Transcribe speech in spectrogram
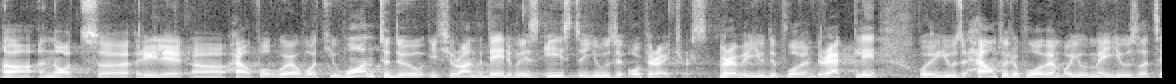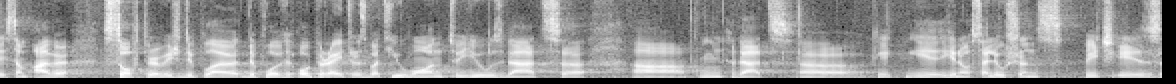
uh, not uh, really uh, helpful. Where what you want to do if you run the database is to use the operators. Wherever you deploy them directly, or you use a Helm to deploy them, or you may use, let's say, some other software which deploy, deploy the operators, but you want to use that, uh, uh, that uh, you know, solutions which is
